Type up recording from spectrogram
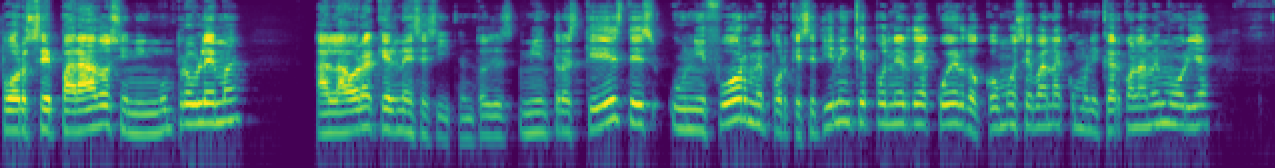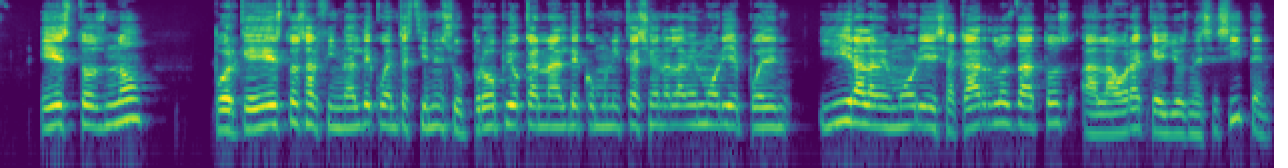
por separado sin ningún problema a la hora que él necesite. Entonces, mientras que este es uniforme porque se tienen que poner de acuerdo cómo se van a comunicar con la memoria, estos no, porque estos al final de cuentas tienen su propio canal de comunicación a la memoria y pueden ir a la memoria y sacar los datos a la hora que ellos necesiten.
